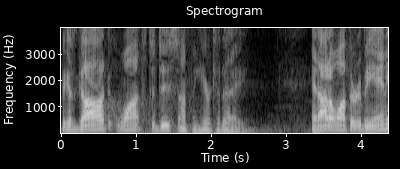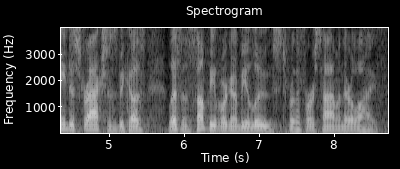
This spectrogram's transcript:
because God wants to do something here today. And I don't want there to be any distractions because, listen, some people are going to be loosed for the first time in their life.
